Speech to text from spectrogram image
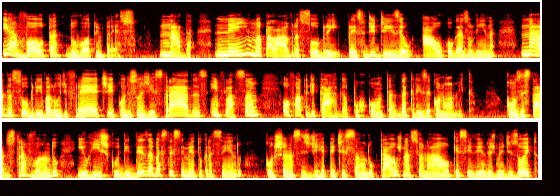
e a volta do voto impresso. Nada, nem uma palavra sobre preço de diesel, álcool, gasolina, nada sobre valor de frete, condições de estradas, inflação ou falta de carga por conta da crise econômica. Com os estados travando e o risco de desabastecimento crescendo, com chances de repetição do caos nacional que se viu em 2018,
